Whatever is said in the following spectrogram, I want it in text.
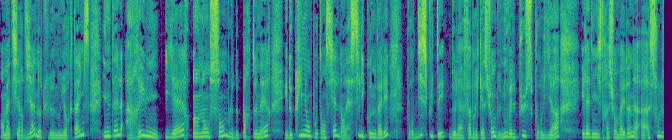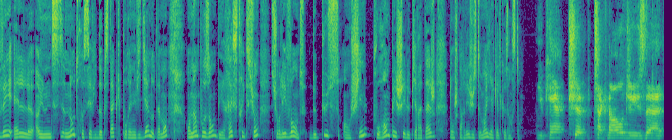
en matière d'IA, note le New York Times, Intel a réuni hier un ensemble de partenaires et de clients potentiels dans la Silicon Valley pour discuter de la fabrication de nouvelles puces pour l'IA. Et l'administration Biden a, soulevé, elle, une, autre série d'obstacles pour Nvidia, notamment en imposant des restrictions sur les ventes de puces en Chine pour empêcher le piratage dont je parlais justement il y a quelques instants. You can't ship technologies that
